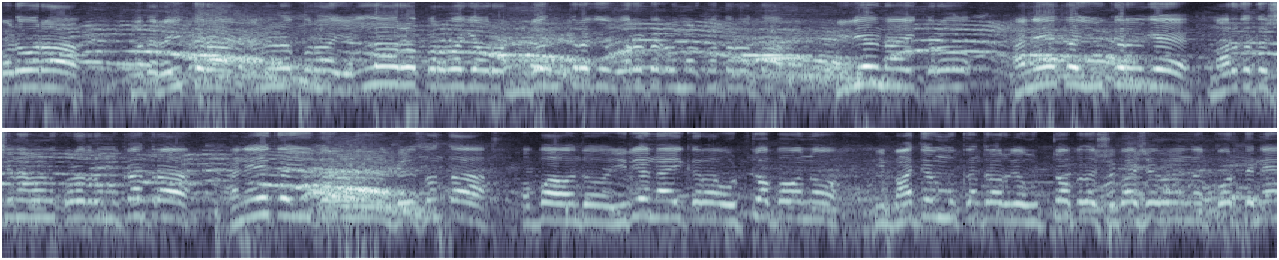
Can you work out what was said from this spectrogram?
ಬಡವರ ಮತ್ತು ರೈತರ ಕನ್ನಡ ಪರ ಎಲ್ಲರ ಪರವಾಗಿ ಅವರು ನಿರಂತರವಾಗಿ ಹೋರಾಟಗಳು ಮಾಡ್ಕೊತಾರಂತ ಹಿರಿಯ ನಾಯಕರು, ಅನೇಕ ಯುವಕರಿಗೆ ಮಾರ್ಗದರ್ಶನಗಳನ್ನು ಕೊಡೋದ್ರ ಮುಖಾಂತರ ಅನೇಕ ಯುವಕರನ್ನು ಬೆಳೆಸುವಂಥ ಒಬ್ಬ ಒಂದು ಹಿರಿಯ ನಾಯಕರ ಹುಟ್ಟುಹಬ್ಬವನ್ನು ಈ ಮಾಧ್ಯಮ ಮುಖಾಂತರ ಅವರಿಗೆ ಹುಟ್ಟುಹಬ್ಬದ ಶುಭಾಶಯಗಳನ್ನು ಕೋರ್ತೇನೆ.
